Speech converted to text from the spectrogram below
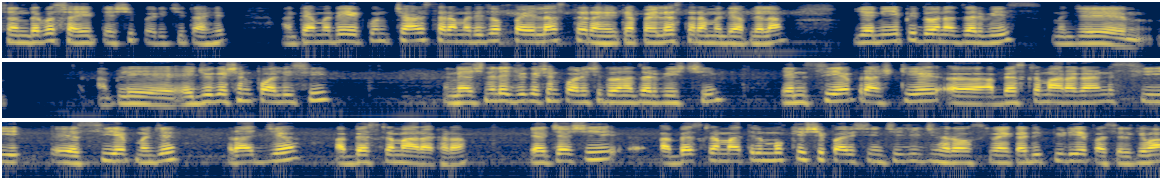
संदर्भ साहित्याशी परिचित आहेत. आणि त्यामध्ये एकूण चार स्तरामध्ये जो पहिला स्तर आहे त्या पहिल्या स्तरामध्ये आपल्याला एन ई पी दोन हजार वीस म्हणजे आपली education policy national education policy दोन हजार वीसची एन सी एफ राष्ट्रीय अभ्यासक्रम आराखडा आणि सी एस सी एफ म्हणजे राज्य अभ्यासक्रम आराखडा. याच्याशी अभ्यासक्रमातील मुख्य शिफारशींची जी झेरॉक्स किंवा एखादी पी डी एफ असेल किंवा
